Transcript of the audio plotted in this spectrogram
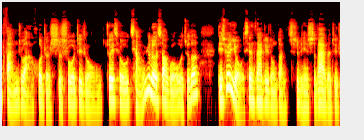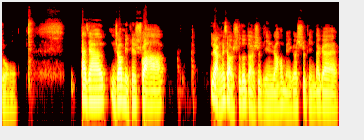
反转，或者是说这种追求强娱乐效果，我觉得的确有现在这种短视频时代的这种，大家你知道每天刷两个小时的短视频，然后每个视频大概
